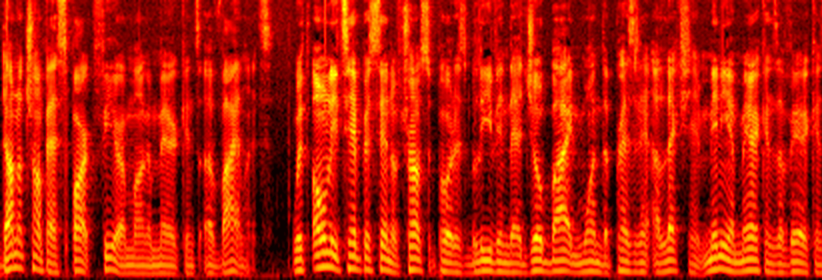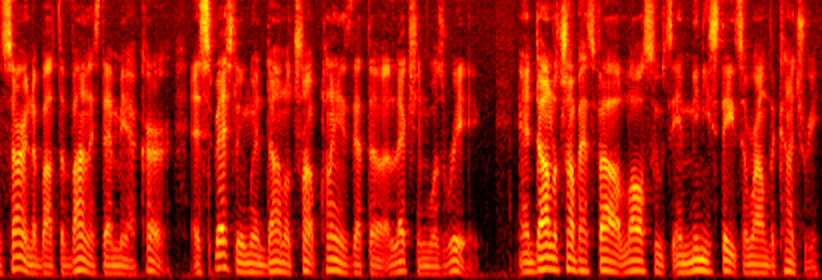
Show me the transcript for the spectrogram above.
Donald Trump has sparked fear among Americans of violence. With only 10% of Trump supporters believing that Joe Biden won the president election, many Americans are very concerned about the violence that may occur, especially when Donald Trump claims that the election was rigged. And Donald Trump has filed lawsuits in many states around the country.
